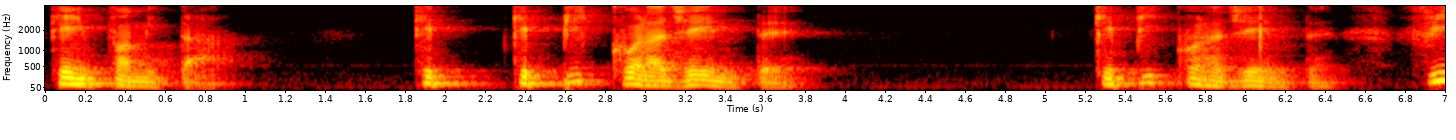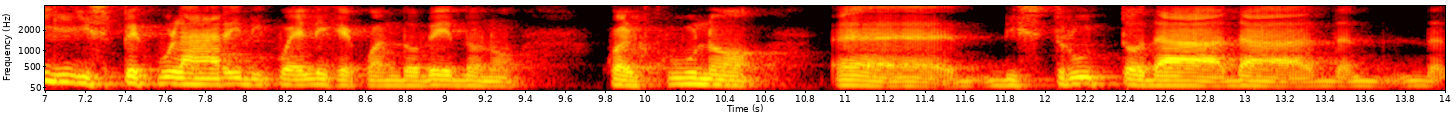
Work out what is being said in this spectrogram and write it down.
che infamità, che, che piccola gente, che piccola gente figli speculari di quelli che quando vedono qualcuno eh, distrutto da, da, da, da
